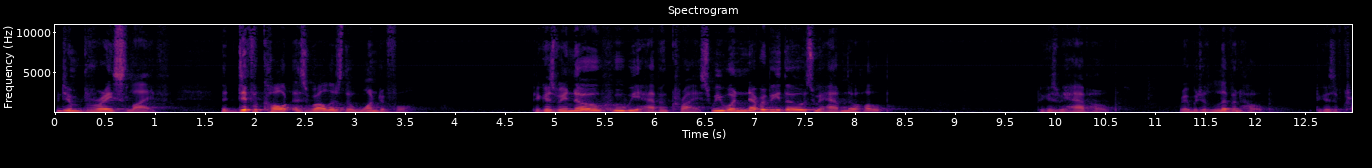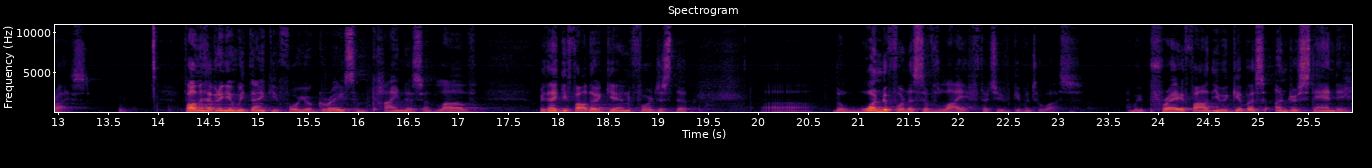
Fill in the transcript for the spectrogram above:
We need to embrace life, the difficult as well as the wonderful, because we know who we have in Christ. We will never be those who have no hope, because we have hope. We're able to live in hope because of Christ. Father in heaven, again, we thank you for your grace and kindness and love. We thank you, Father, again, for just the, uh, the wonderfulness of life that you've given to us. And we pray, Father, you would give us understanding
